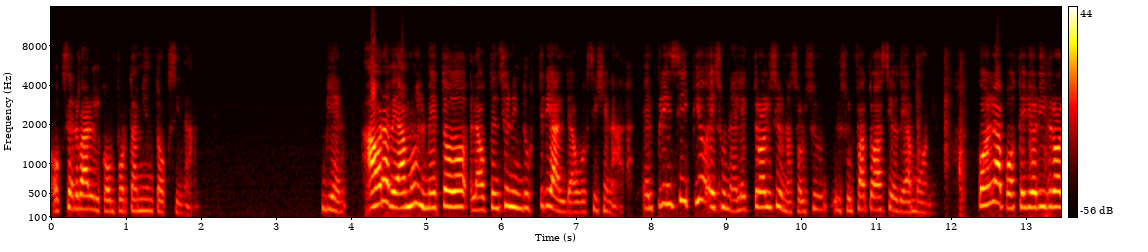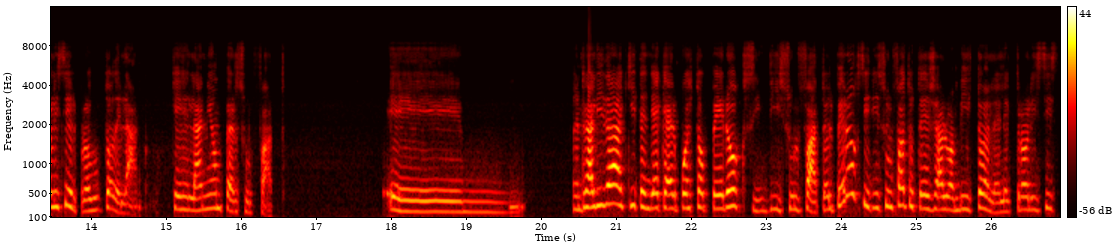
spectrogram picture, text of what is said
observar el comportamiento oxidante. Bien, ahora veamos el método, la obtención industrial de agua oxigenada. El principio es una electrólisis de sulfato ácido de amonio, con la posterior hidrólisis del producto del ánodo, que es el anión persulfato. Eh, en realidad aquí tendría que haber puesto peroxidisulfato. El peroxidisulfato ustedes ya lo han visto en la electrólisis,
